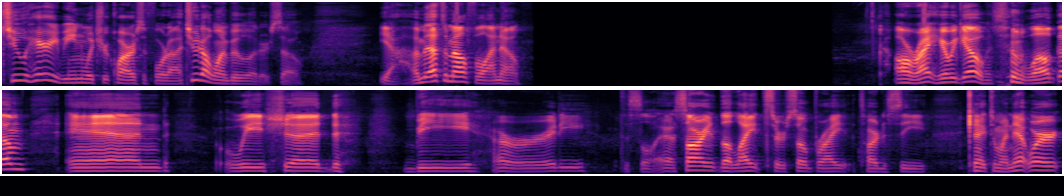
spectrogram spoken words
to Hairy Bean, which requires the 4.2.1 bootloader. So, yeah, I mean, that's a mouthful, I know. All right, here we go. Welcome, and we should be already this little sorry the lights are so bright it's hard to see connect to my network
